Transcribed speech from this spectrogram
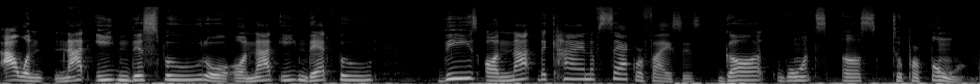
our not eating this food or, or not eating that food. These are not the kind of sacrifices God wants us to perform.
